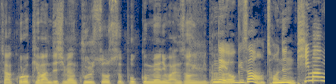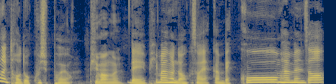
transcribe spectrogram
자, 그렇게 만드시면 굴소스 볶음면이 완성입니다. 근데 여기서 저는 피망을 더 넣고 싶어요. 피망을 네, 피망을 넣어서 약간 매콤하면서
